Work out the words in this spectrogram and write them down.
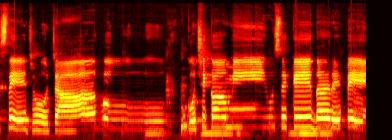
से जो चाहो। कुछ कमी उसके दर पे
